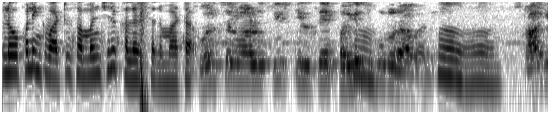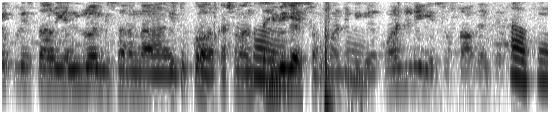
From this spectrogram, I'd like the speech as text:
లోపల ఇంక వాటికి సంబంధించిన కలర్స్ అనమాట హోల్సేల్ వాళ్ళు తీసుకెళ్తే పరిగెత్తుకుంటూ రావాలి. స్టాక్ ఎప్పుడు ఇస్తారు? ఎన్ని రోజులకి ఇస్తారన్న ఎత్తుక్కోవాలి కష్టం. అంత హెవీగా ఇస్తాం. క్వాంటిటీ క్వాంటిటీగా ఇస్తాం స్టాక్ అయితే. Okay.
